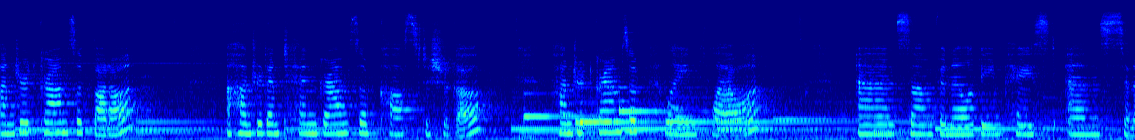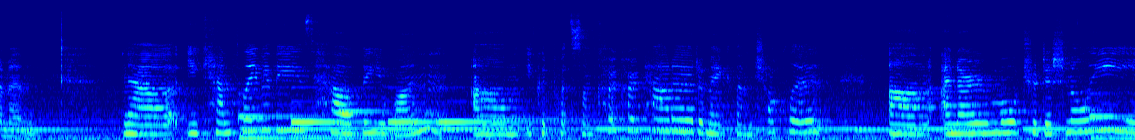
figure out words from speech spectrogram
100 grams of butter, 110 grams of caster sugar, 100 grams of plain flour, and some vanilla bean paste and cinnamon. Now, you can flavour these however you want. Um, you could put some cocoa powder to make them chocolate. Um, I know more traditionally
